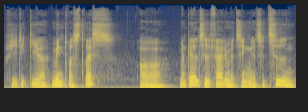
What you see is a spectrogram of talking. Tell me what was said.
Fordi det giver mindre stress, og man bliver altid færdig med tingene til tiden.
